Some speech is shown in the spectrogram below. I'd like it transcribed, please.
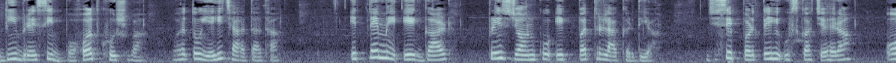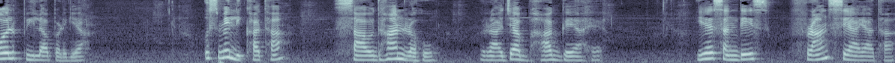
डी ब्रेसी बहुत खुश हुआ। वह तो यही चाहता था। इतने में एक गार्ड प्रिंस जॉन को एक पत्र ला कर दिया, जिसे पढ़ते ही उसका चेहरा और पीला पड़ गया। उसमें लिखा था, सावधान रहो, राजा भाग गया है। यह संदेश फ्रांस से आया था,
